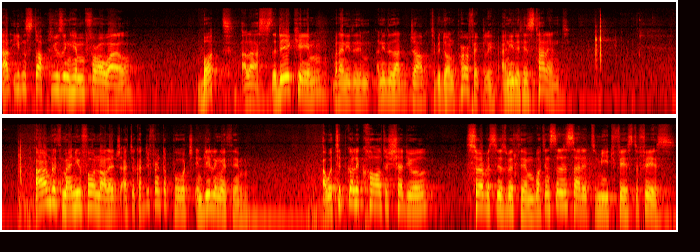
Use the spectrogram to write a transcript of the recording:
I'd even stopped using him for a while. But alas, the day came when I needed, him, I needed that job to be done perfectly. I needed his talent. Armed with my newfound knowledge, I took a different approach in dealing with him. I would typically call to schedule services with him, but instead decided to meet face to face.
